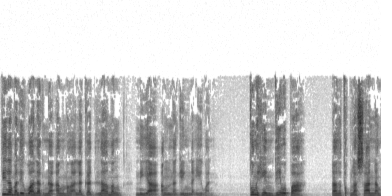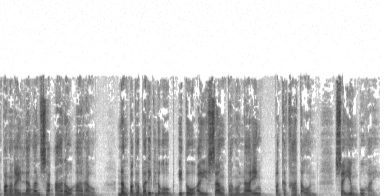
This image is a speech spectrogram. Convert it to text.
Tila maliwanag na ang mga alagad lamang niya ang naging naiwan. Kung hindi mo pa natutuklasan ang pangangailangan sa araw-araw ng pagbabalik loob, ito ay isang pangunaing pagkakataon sa iyong buhay.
